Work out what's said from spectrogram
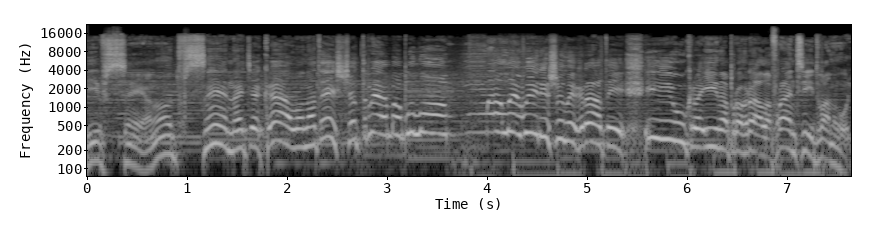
І все, ну от все натякало на те, що треба було, але вирішили грати. І Україна програла Франції 2-0.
